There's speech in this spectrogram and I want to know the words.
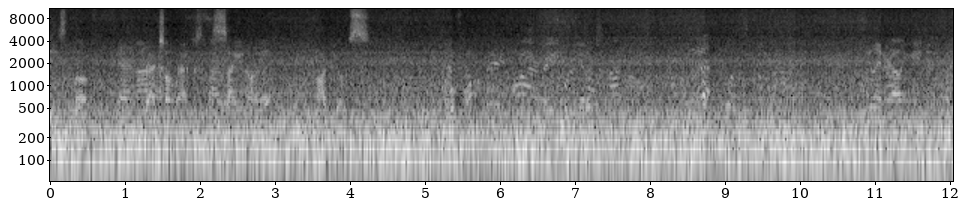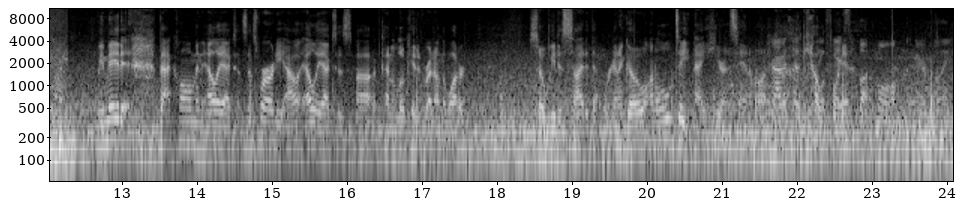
Peace and love. Sayonara. Racks on racks. Sayonara. Adios. Au revoir. Any others? See you later, alligator. We made it back home in LAX, and since we're already out, LAX is uh, kind of located right on the water. So we decided that we're gonna go on a little date night here in Santa Monica, California. stickiest butthole on the airplane.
